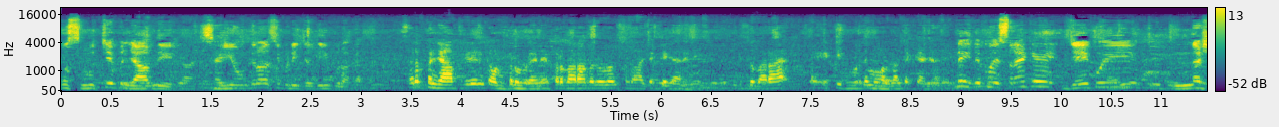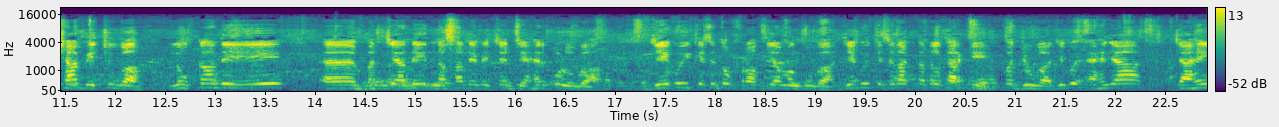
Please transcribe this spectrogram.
ਉਹ ਸਮੁੱਚੇ ਪੰਜਾਬ ਦੇ ਸਹਿਯੋਗ ਦੇ ਨਾਲ ਅਸੀਂ ਬੜੀ ਜਲਦੀ ਹੀ ਪੂਰਾ ਕਰ ਦਾਂਗੇ ਸਰ, ਪੰਜਾਬ 'ਚ ਜਿਹੜੇ ਇਨਕਾਊਂਟਰ ਹੋ ਰਹੇ ਨੇ, ਪਰਿਵਾਰਾਂ ਵੱਲੋਂ ਉਹਨਾਂ ਨੂੰ ਸਵਾਲ ਚੱਕੇ ਜਾ ਰਹੇ ਨੇ, ਦੁਬਾਰਾ 84 ਦੇ ਮਾਹੌਲ ਵੱਲ ਚੱਕਿਆ ਜਾ ਰਿਹਾ। ਨਹੀਂ, ਦੇਖੋ, ਇਸ ਤਰ੍ਹਾਂ ਕਿ ਜੇ ਕੋਈ ਨਸ਼ਾ ਵੇਚੂਗਾ, ਲੋਕਾਂ ਦੇ ਬੱਚਿਆਂ ਦੇ ਨਸਾਂ ਦੇ ਵਿੱਚ ਜ਼ਹਿਰ ਘੋਲੂਗਾ, ਜੇ ਕੋਈ ਕਿਸੇ ਤੋਂ ਫਰੋਤੀਆਂ ਮੰਗੂਗਾ, ਜੇ ਕੋਈ ਕਿਸੇ ਦਾ ਕਤਲ ਕਰਕੇ ਭੱਜੂਗਾ, ਜੇ ਕੋਈ ਇਹੋ ਜਿਹਾ ਚਾਹੇ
